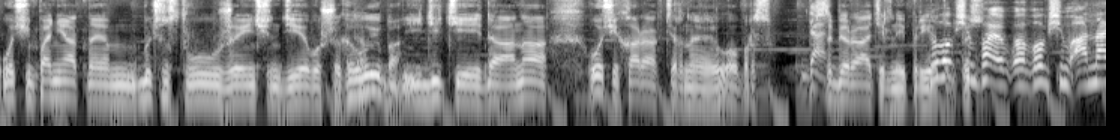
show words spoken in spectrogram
очень понятная большинству женщин, девушек. там, Глыба. и детей, да. Она очень характерный образ. Да. Собирательный при Ну, этом. в общем, есть по- в общем, она,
